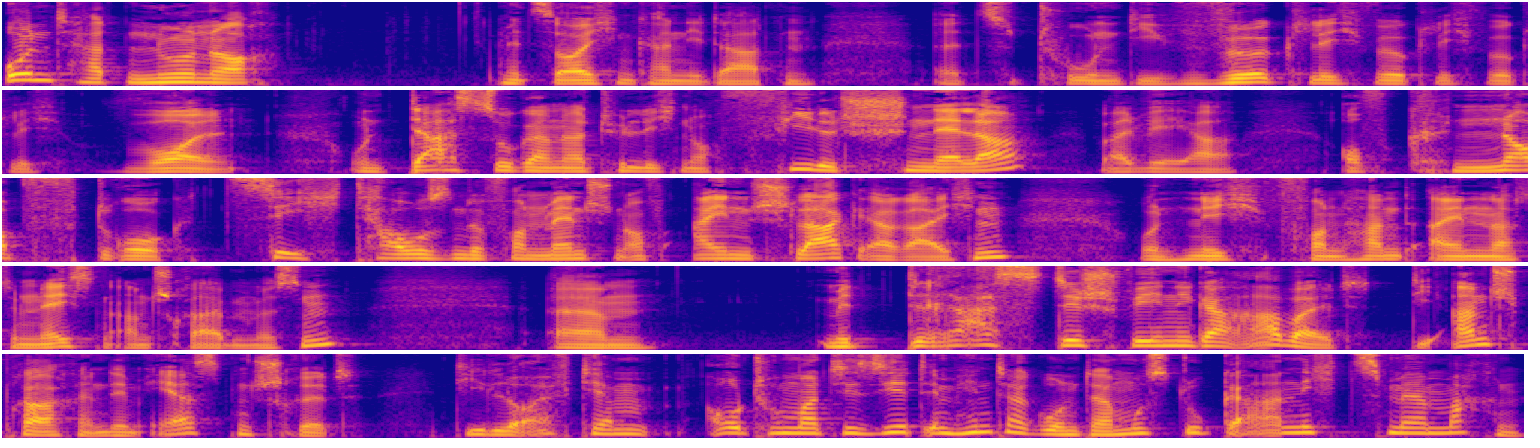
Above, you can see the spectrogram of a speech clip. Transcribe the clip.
und hat nur noch mit solchen Kandidaten äh, zu tun, die wirklich, wirklich, wirklich wollen. Und das sogar natürlich noch viel schneller, weil wir ja auf Knopfdruck zigtausende von Menschen auf einen Schlag erreichen und nicht von Hand einen nach dem nächsten anschreiben müssen, ähm, mit drastisch weniger Arbeit. Die Ansprache in dem ersten Schritt, die läuft ja automatisiert im Hintergrund, da musst du gar nichts mehr machen.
